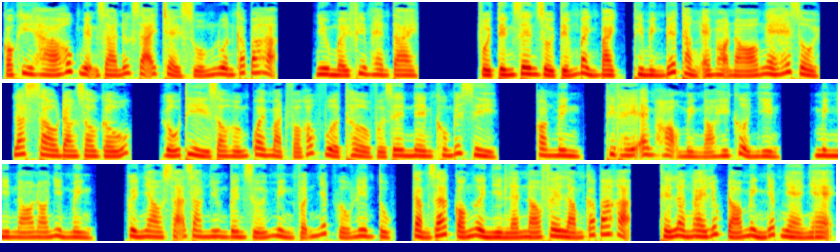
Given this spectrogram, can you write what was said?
Có khi há hốc miệng ra nước dãi chảy xuống luôn các bác ạ, như mấy phim hentai. Với tiếng rên rồi tiếng bành bạch thì mình biết thằng em họ nó nghe hết rồi. Lát sau đang do gấu gấu thì do hướng quay mặt vào góc vừa thở vừa rên nên không biết gì. Còn mình thì thấy em họ mình nó hí cửa nhìn mình nhìn nó nó nhìn mình. Cười nhào xã giao nhưng bên dưới mình vẫn nhấp gấu liên tục. Cảm giác có người nhìn lén nó phê lắm các bác ạ. Thế là ngay lúc đó mình nhấp nhẹ nhẹ,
